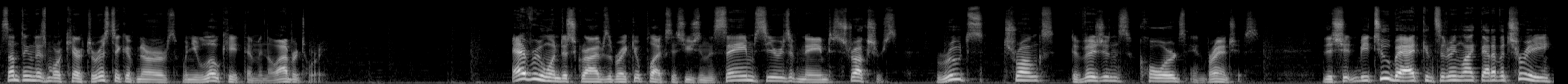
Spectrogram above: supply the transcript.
something that is more characteristic of nerves when you locate them in the laboratory. Everyone describes the brachial plexus using the same series of named structures roots, trunks, divisions, cords, and branches. This shouldn't be too bad considering, like that of a tree,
